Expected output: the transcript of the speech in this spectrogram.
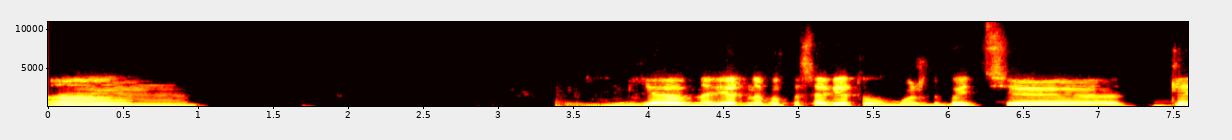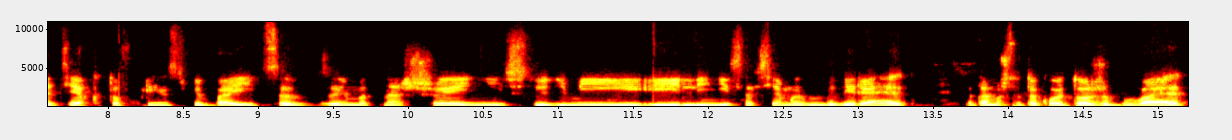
Um, я, наверное, бы посоветовал, может быть, э, для тех, кто, в принципе, боится взаимоотношений с людьми или не совсем им доверяет, потому что такое тоже бывает,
